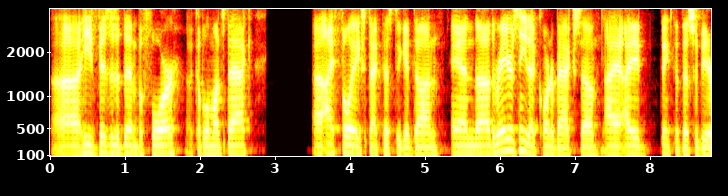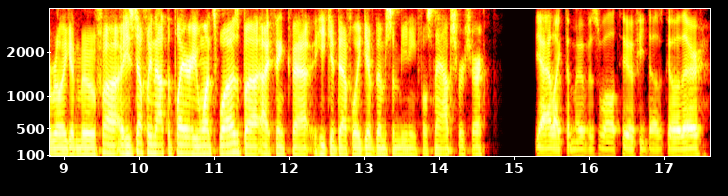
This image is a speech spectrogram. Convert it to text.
Uh, he visited them before a couple of months back. Uh, I fully expect this to get done, and uh, the Raiders need a cornerback, so I, I, think that this would be a really good move. Uh, he's definitely not the player he once was, but I think that he could definitely give them some meaningful snaps for sure. Yeah, I like the move as well too. If he does go there,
